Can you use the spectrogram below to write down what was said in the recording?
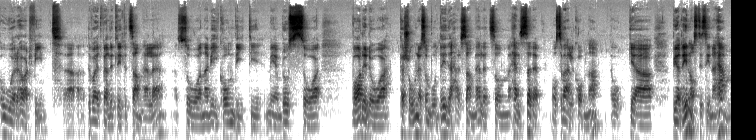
oerhört fint. Eh, Det var ett väldigt litet samhälle. Så när vi kom dit med en buss så var det då personer som bodde i det här samhället som hälsade oss välkomna och eh, bjöd in oss till sina hem.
